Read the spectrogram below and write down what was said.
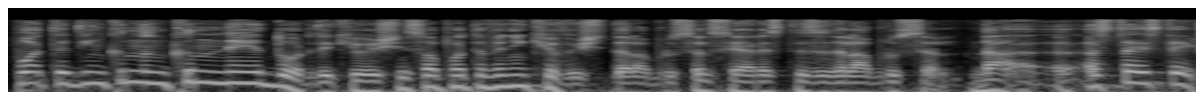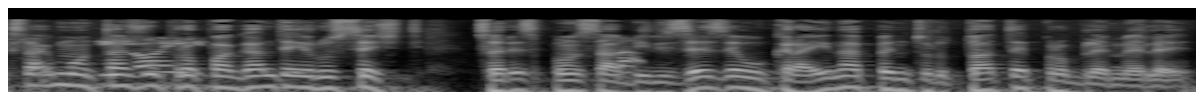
poate din când în când ne e dor de Chioveși sau poate veni Chioveși de la Bruxelles să-i aresteze de la Bruxelles. Da, A- Asta este exact montajul Noi- propagandei rusești. Să responsabilizeze Ucraina pentru toate problemele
